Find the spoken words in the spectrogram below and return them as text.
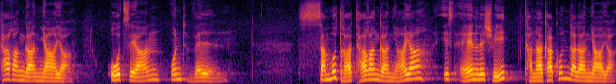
Taranganyaya Ozean und Wellen Samudra Taranganyaya ist ähnlich wie Kanaka Kundalanyaya,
